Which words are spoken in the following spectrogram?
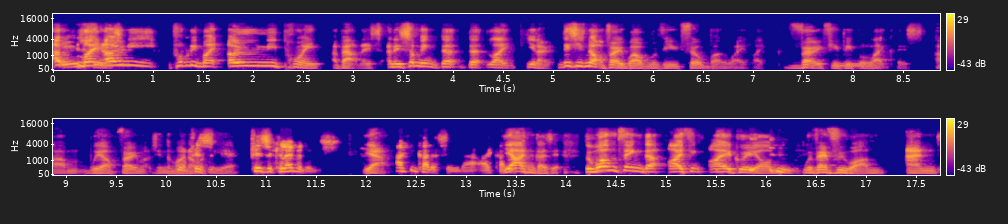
Um, my weird. only, probably my only point about this, and it's something that that like you know, this is not a very well reviewed film, by the way. Like very few people like this. Um, we are very much in the Well, minority phys- here. Physical evidence. Yeah, I can kind of see that. I kind yeah, of I can kind of see it. The one thing that I think I agree on with everyone, and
